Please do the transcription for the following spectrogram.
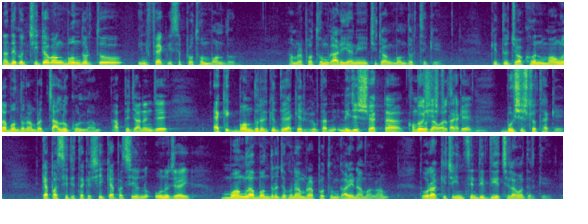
না দেখুন চিটাগং বন্দর তো ইনফ্যাক্ট ইসে প্রথম বন্দর। আমরা প্রথম গাড়ি আনি চিটাগং বন্দর থেকে। কিন্তু যখন মংলা বন্দর আমরা চালু করলাম আপনি জানেন যে এক এক বন্দরের কিন্তু এক এক রকম তার নিজস্ব একটা ক্ষমতা থাকে, বৈশিষ্ট্য থাকে ক্যাপাসিটি থাকে। সেই ক্যাপাসিটি অনুযায়ী মংলা বন্দরে যখন আমরা প্রথম গাড়ি নামালাম তো ওরা কিছু ইনসেন্টিভ দিয়েছিল আমাদেরকে।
